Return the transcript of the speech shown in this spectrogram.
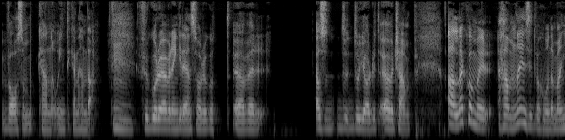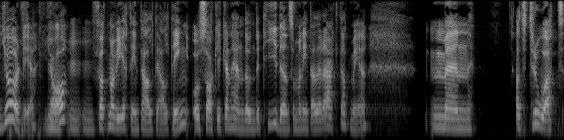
vad som kan och inte kan hända. För går du över en gräns så har du gått över Alltså då, då gör du ett övertramp. Alla kommer hamna i en situation där man gör det, ja. För att man vet inte alltid allting och saker kan hända under tiden som man inte hade räknat med. Men att tro att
